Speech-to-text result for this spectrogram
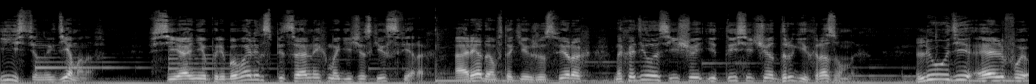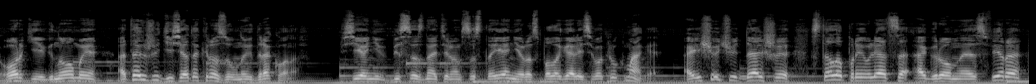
истинных демонов. Все они пребывали в специальных магических сферах, а рядом в таких же сферах находилось еще и тысяча других разумных. Люди, эльфы, орки и гномы, а также десяток разумных драконов. Все они в бессознательном состоянии располагались вокруг мага, а еще чуть дальше стала проявляться огромная сфера,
